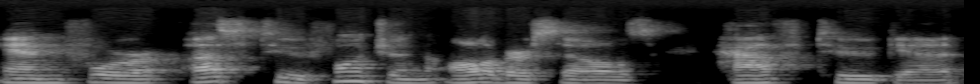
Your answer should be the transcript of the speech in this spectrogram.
And for us to function, all of our cells have to get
